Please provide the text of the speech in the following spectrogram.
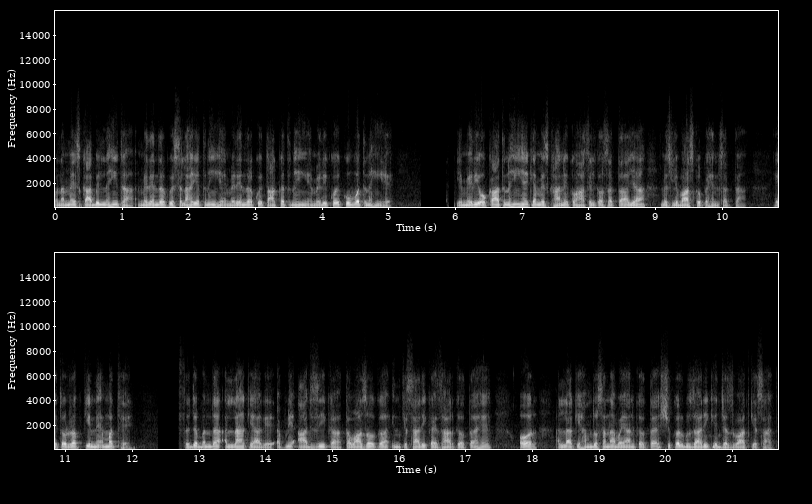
ورنہ میں اس قابل نہیں تھا، میرے اندر کوئی صلاحیت نہیں ہے، میرے اندر کوئی طاقت نہیں ہے، میری کوئی قوت نہیں ہے۔ یہ میری اوقات نہیں ہے کہ میں اس کھانے کو حاصل کر سکتا یا میں اس لباس کو پہن سکتا۔ یہ تو رب کی نعمت ہے۔ تو جب بندہ اللہ کے آگے اپنی آجزی کا توازوں کا، انکساری کا اظہار کرتا ہے اور اللہ کی حمد و ثنا بیان کرتا ہے، شکر گزاری کے جذبات کے ساتھ۔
